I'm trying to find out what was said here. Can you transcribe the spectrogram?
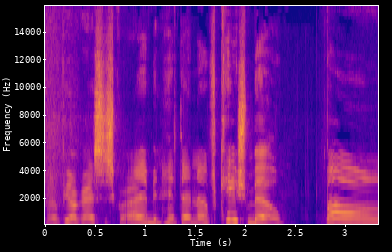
I hope y'all guys subscribe and hit that notification bell. Bye!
